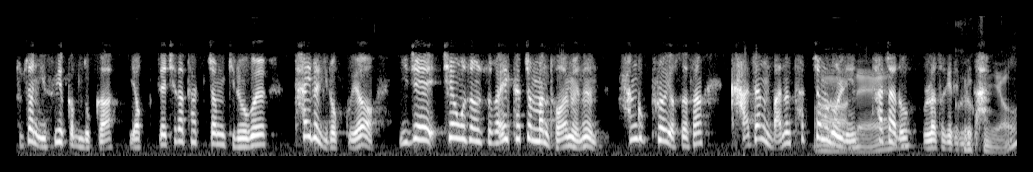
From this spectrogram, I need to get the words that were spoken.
두산 이승엽 감독과 역대 최다 타점 기록을 타이를 이뤘고요. 이제 최영호 선수가 1타점만 더하면은 한국 프로 역사상 가장 많은 타점을 아, 올린 네. 타자로 올라서게 됩니다. 그렇군요.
